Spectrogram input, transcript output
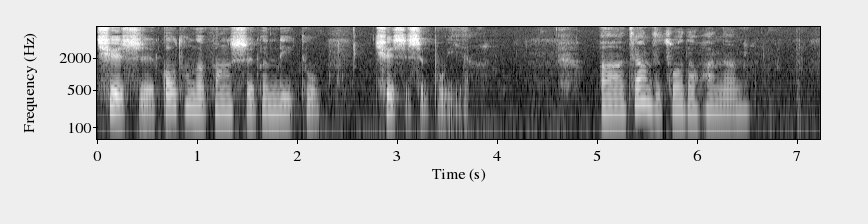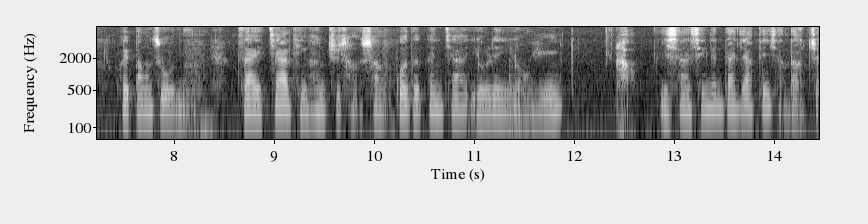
确实沟通的方式跟力度确实是不一样。呃，这样子做的话呢，会帮助你在家庭和职场上过得更加游刃有余。以上先跟大家分享到这。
